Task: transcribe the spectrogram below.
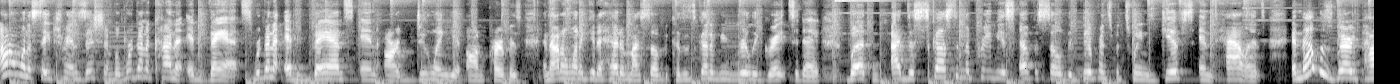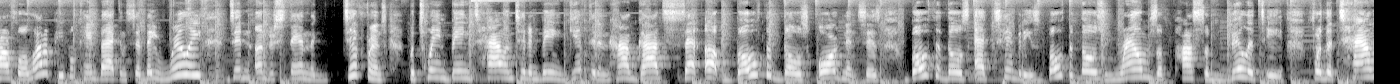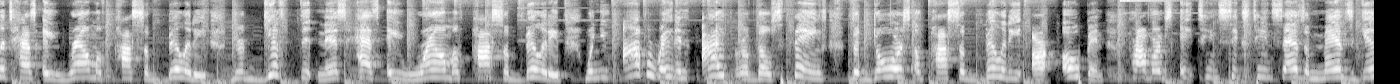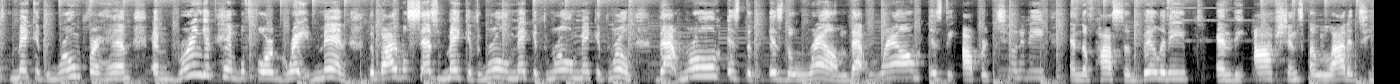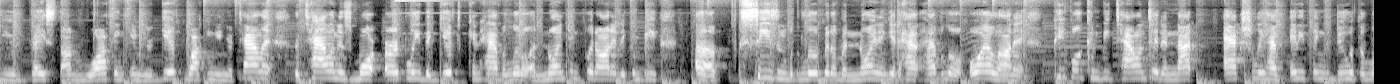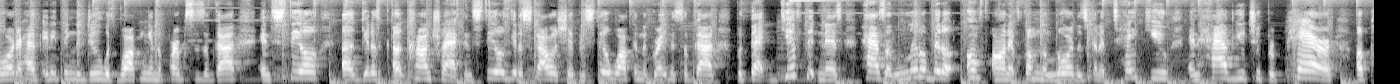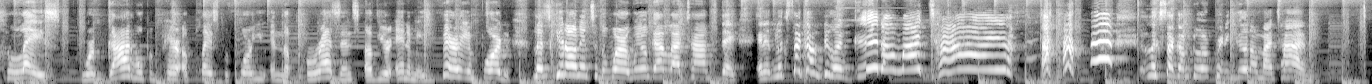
I don't want to say transition, but we're going to kind of advance. We're going to advance in our doing it on purpose. And I don't want to get ahead of myself because it's going to be really great today. But I discussed in the previous episode the difference between gifts and talents. And that was very powerful. A lot of people came back and said they really didn't understand the difference between being talented and being gifted and how God set up both of those ordinances, both of those activities, both of those realms of possibility. For the talent has a realm of possibility. You're your giftedness has a realm of possibility. When you operate in either of those things, the doors of possibility are open. Proverbs 18 16 says, A man's gift maketh room for him and bringeth him before great men. The Bible says, Maketh room, maketh room, maketh room. That room is the is the realm. That realm is the opportunity and the possibility and the options allotted to you based on walking in your gift, walking in your talent. The talent is more earthly. The gift can have a little anointing put on it. It can be uh, seasoned with a little bit of anointing. It have, have a little oil on it. People can be talented and not actually have anything to do with the Lord or have anything to do with walking in the purposes of God and still uh, get a, a, contract and still get a scholarship and still walk in the greatness of God. But that giftedness has a little bit of oomph on it from the Lord that's going to take you and have you to prepare a place where God will prepare a place before you in the presence of your enemies. Very important. Let's get on into the word. We don't got a lot of time today. And it looks like I'm doing good on my time. it looks like I'm doing pretty good on my time.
